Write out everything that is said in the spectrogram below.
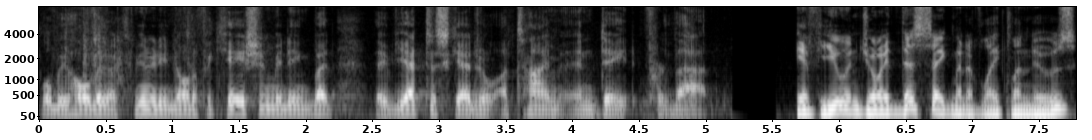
will be holding a community notification meeting, but they've yet to schedule a time and date for that. If you enjoyed this segment of Lakeland News,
